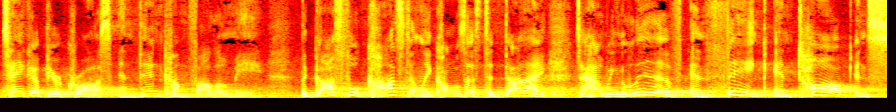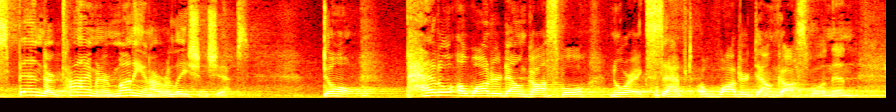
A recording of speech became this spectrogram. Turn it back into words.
take up your cross, and then come follow me. The gospel constantly calls us to die to how we live and think and talk and spend our time and our money and our relationships. Don't peddle a watered down gospel nor accept a watered down gospel and then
